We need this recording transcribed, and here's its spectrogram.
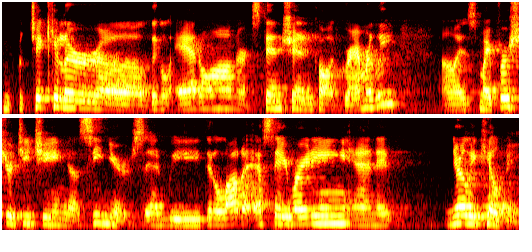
in particular, a little add-on or extension called Grammarly. Uh, it's my first year teaching uh, seniors, and we did a lot of essay writing, and it nearly killed me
